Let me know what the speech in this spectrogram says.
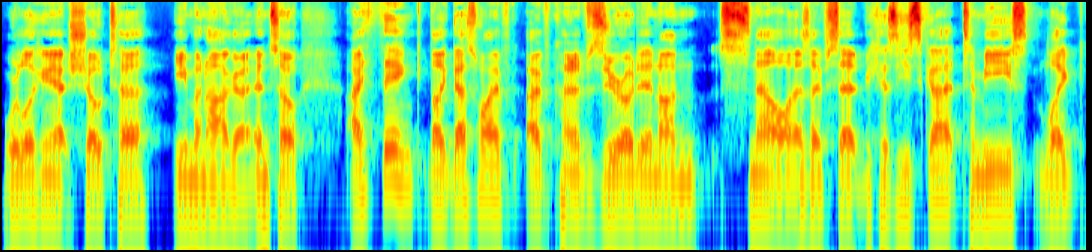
We're looking at Shota Imanaga. And so I think like that's why I've I've kind of zeroed in on Snell as I've said because he's got to me like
